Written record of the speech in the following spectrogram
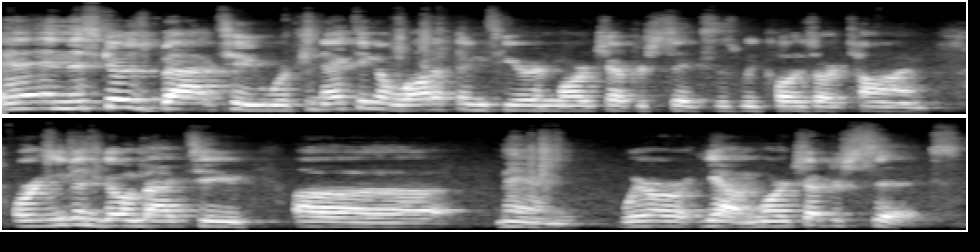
And, this goes back to, we're connecting a lot of things here in Mark chapter 6 as we close our time. Or even going back to, uh, man, where are, yeah, Mark chapter 6.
